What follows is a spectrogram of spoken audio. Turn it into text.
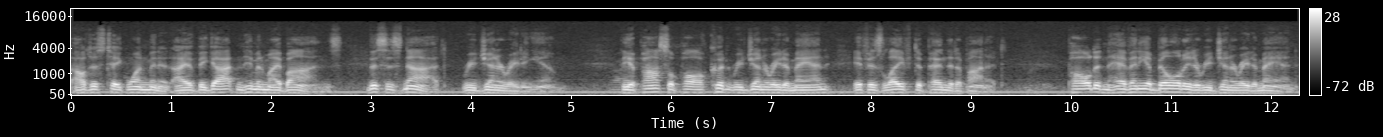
I'll just take one minute. I have begotten him in my bonds. This is not regenerating him. The Apostle Paul couldn't regenerate a man if his life depended upon it. Paul didn't have any ability to regenerate a man.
